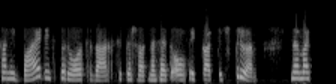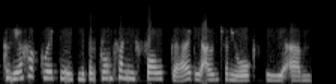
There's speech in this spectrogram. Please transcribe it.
van die baie desperate werksoekers wat na Suid-Afrika toe stroom. Nou my kollega Kote het met 'n klomp van die valke, die ouens van die Hawks, die ehm um,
